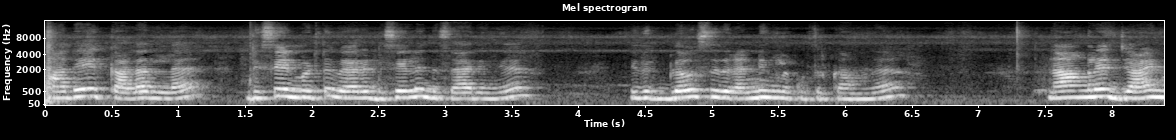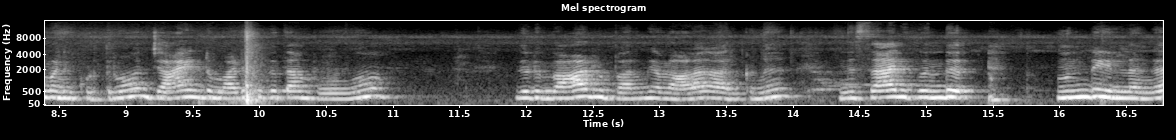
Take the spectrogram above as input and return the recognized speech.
அதே கலரில் டிசைன் மட்டும் வேறு டிசைனில் இந்த சாரீங்க இதுக்கு ப்ளவுஸ் இது ரன்னிங்கில் கொடுத்துருக்காங்க. நாங்களே ஜாயின் பண்ணி கொடுத்துருவோம். ஜாயிண்ட் மடுப்புக்கு தான் போகும். இதோட பார்டர் பாருங்கள் எவ்வளோ அழகாக இருக்குன்னு. இந்த சாரிக்கு வந்து முந்தி இல்லைங்க.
